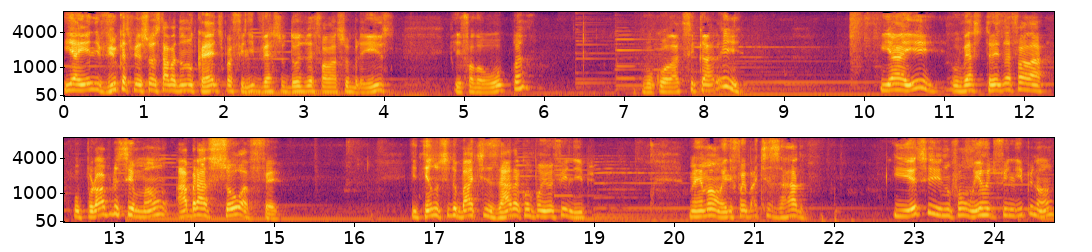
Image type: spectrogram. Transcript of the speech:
E aí ele viu que as pessoas estavam dando crédito para Felipe, verso 2 vai falar sobre isso. Ele falou: opa, vou colar com esse cara aí. E aí, o verso 3 vai falar: o próprio Simão abraçou a fé e, tendo sido batizado, acompanhou Felipe. Meu irmão, ele foi batizado. E esse não foi um erro de Felipe, não.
